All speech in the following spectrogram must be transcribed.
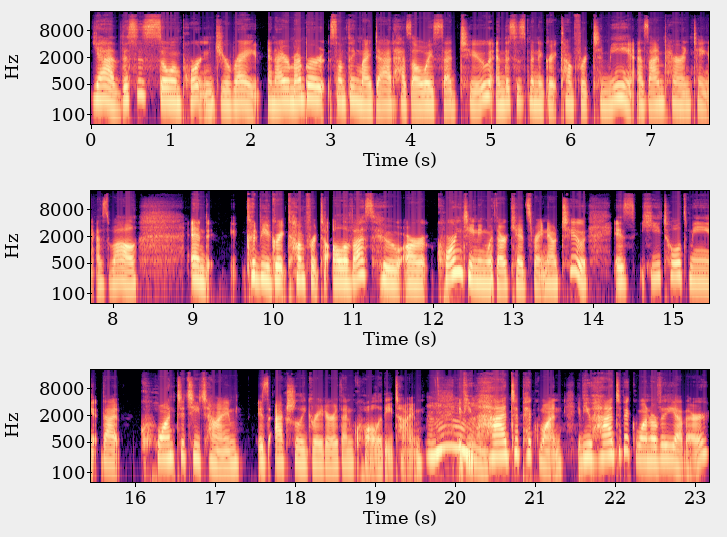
Yeah, this is so important. You're right. And I remember something my dad has always said too, and this has been a great comfort to me as I'm parenting as well. And could be a great comfort to all of us who are quarantining with our kids right now too, is he told me that quantity time is actually greater than quality time. If you Mm, had to pick one, if you had to pick one over the other,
